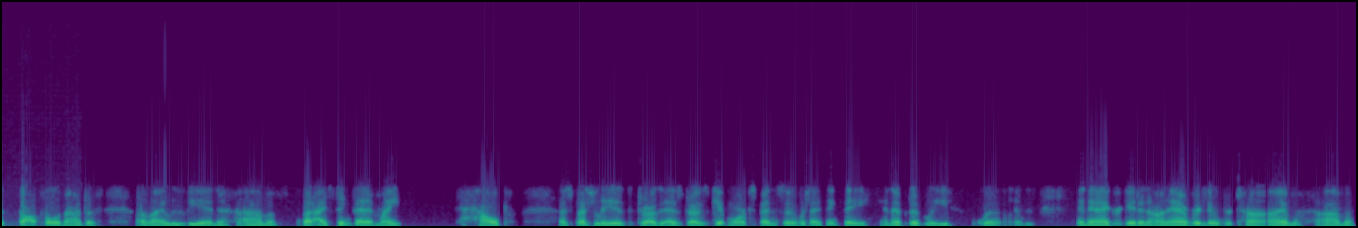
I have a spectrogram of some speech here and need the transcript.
a thoughtful amount of of Iluvien, um, but I think that it might help, especially as drug as drugs get more expensive, which I think they inevitably will in, in aggregate and on average over time, um,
